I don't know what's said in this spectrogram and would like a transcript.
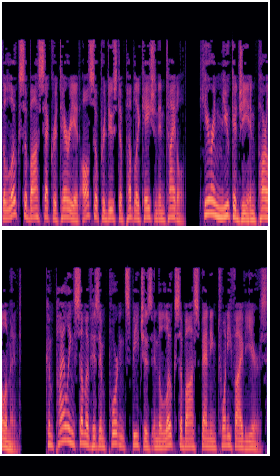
The Lok Sabha Secretariat also produced a publication entitled, Hiren Mukherjee in Parliament, compiling some of his important speeches in the Lok Sabha spanning 25 years.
